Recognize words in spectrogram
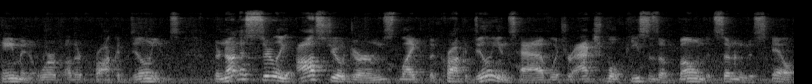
caiman or of other crocodilians. They're not necessarily osteoderms like the crocodilians have, which are actual pieces of bone that sit under the scale,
